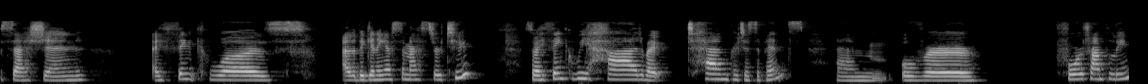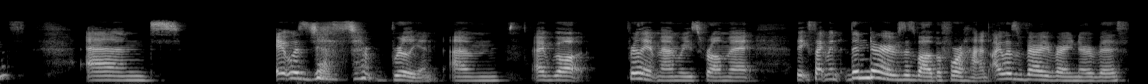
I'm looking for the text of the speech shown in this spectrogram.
session, I think, was at the beginning of semester two. So I think we had about 10 participants um, over four trampolines and it was just brilliant. Um, I've got brilliant memories from it. The excitement, the nerves as well beforehand. I was very, very nervous.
